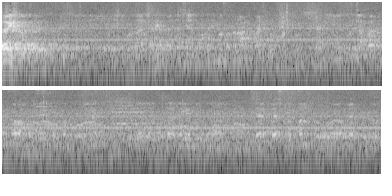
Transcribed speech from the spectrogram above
اي يعني كل الأحوال من فرح وخير وفرح وغنى لا بين من نساء فيسكن القلب ويأكل الزواج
